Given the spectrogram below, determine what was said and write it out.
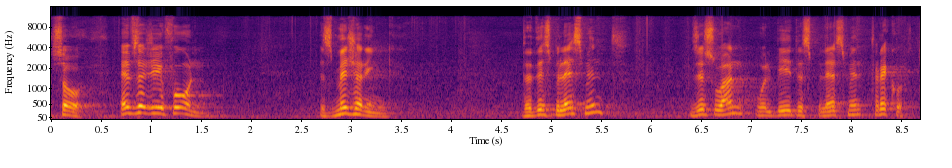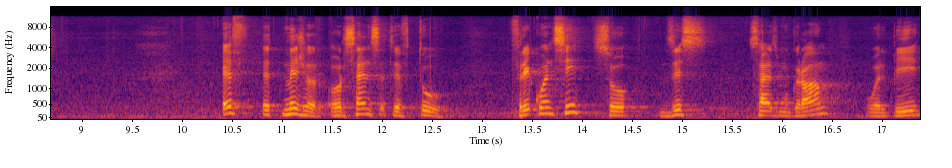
So if the is measuring the displacement, this one will be displacement record. If it measure or sensitive to frequency, so this seismogram will be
